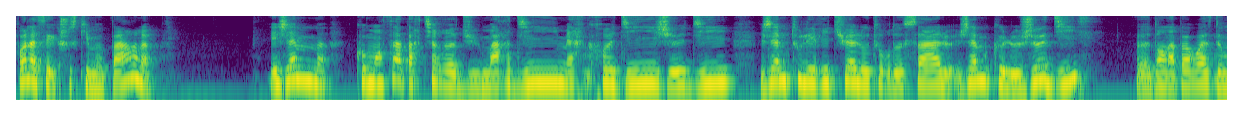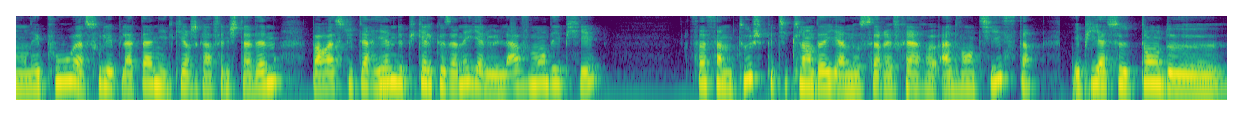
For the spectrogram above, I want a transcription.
voilà, c'est quelque chose qui me parle. Et j'aime commencer à partir du mardi, mercredi, jeudi. J'aime tous les rituels autour de ça. J'aime que le jeudi, dans la paroisse de mon époux, à Sous les Platanes, Ilkirch Grafenstaden, paroisse luthérienne. Depuis quelques années, il y a le lavement des pieds. Ça, ça me touche. Petit clin d'œil à nos sœurs et frères adventistes. Et puis il y a ce temps de...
